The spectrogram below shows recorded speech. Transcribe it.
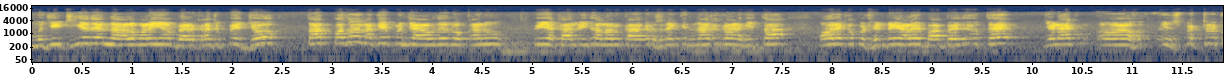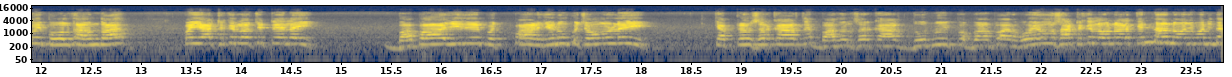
ਮਜੀਠੀਏ ਦੇ ਨਾਲ ਵਾਲੀਆਂ ਬੈਰਕਾਂ 'ਚ ਭੇਜੋ, ਤਾਂ ਪਤਾ ਲੱਗੇ ਪੰਜਾਬ ਦੇ ਲੋਕਾਂ ਨੂੰ ਵੀ ਅਕਾਲੀ ਦਲ ਔਰ ਕਾਂਗਰਸ ਨੇ ਕਿੰਨਾ ਕੁ ਘਾਣ ਕੀਤਾ ਔਰ ਇੱਕ ਬਠਿੰਡੇ ਵਾਲੇ ਬਾਬੇ ਦੇ ਉੱਤੇ ਜਿਹੜਾ ਇੱਕ ਇੰਸਪੈਕਟਰ ਕੋਈ ਬੋਲਦਾ ਹੁੰਦਾ, ਭਈ 8 ਕਿਲੋ ਚਿੱਟੇ ਲਈ, ਬਾਬਾ ਜੀ ਦੇ ਬ- ਭਾਣਜੇ ਨੂੰ ਬਚਾਉਣ ਲਈ, ਕੈਪਟਨ ਸਰਕਾਰ ਤੇ ਬਾਦਲ ਸਰਕਾਰ ਦੋਨੋਂ ਹੀ ਪੱਬਾਂ ਭਾਰ ਹੋਏ, ਉਹ 60 ਕਿਲੋ ਨਾਲ ਕਿੰਨਾ ਨੌਜਵਾਨੀ ਦਾ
